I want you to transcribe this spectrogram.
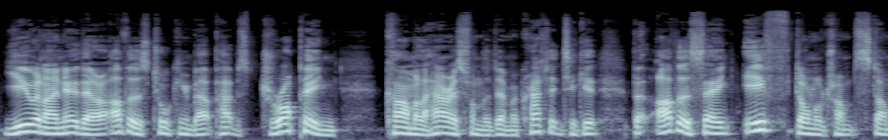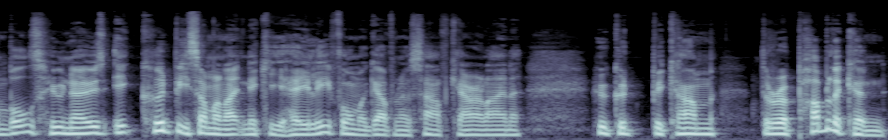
you and I know there are others talking about perhaps dropping Kamala Harris from the Democratic ticket, but others saying if Donald Trump stumbles, who knows, it could be someone like Nikki Haley, former governor of South Carolina, who could become the Republican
